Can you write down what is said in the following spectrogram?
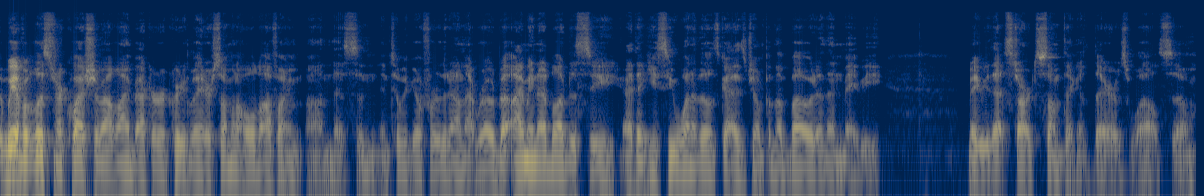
we have a listener question about linebacker recruiting later, so I'm going to hold off on on this and, until we go further down that road. But I mean, I'd love to see. I think you see one of those guys jump in the boat, and then maybe maybe that starts something there as well. So,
